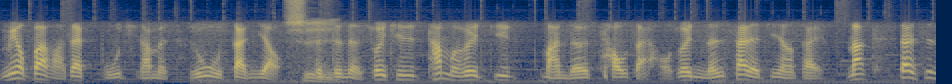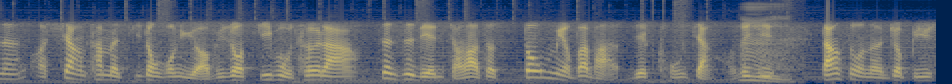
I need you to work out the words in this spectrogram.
没有办法再补给他们食物、弹药等等等，所以其实他们会积满额超载哈，所以能塞的尽量塞。那但是呢，呃，像他们机动工具哦，比如说吉普车啦，甚至连脚踏车都没有办法直接空降，所以当时我呢就必须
